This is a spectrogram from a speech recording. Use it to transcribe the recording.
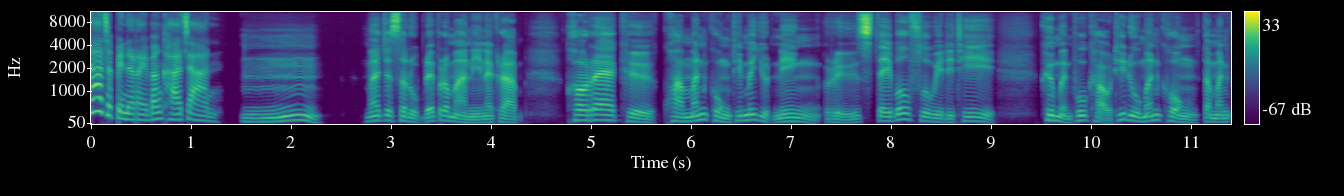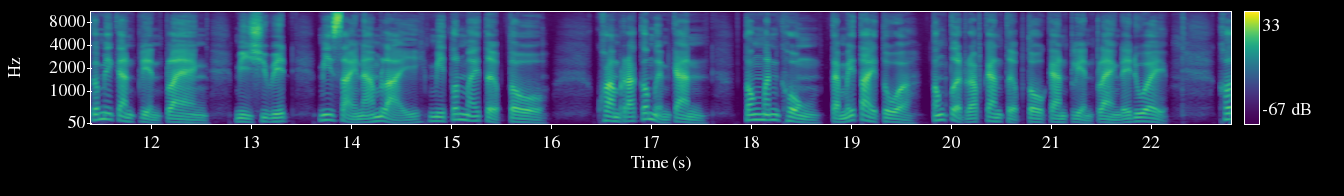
น่าจะเป็นอะไรบ้างคะอาจารย์ อืม แม้จะสรุปได้ประมาณนี้นะครับ ข้อแรกคือความมั่นคงที่ไม่หยุดนิ่ง หรือ stable fluidity คือเหมือนภูเขาที่ดูมั่นคง แต่มันก็มีการเปลี่ยนแปลง มีชีวิต มีสายน้ำไหล มีต้นไม้เติบโต ความรักก็เหมือนกัน ต้องมั่นคง แต่ไม่ตายตัว ต้องเปิดรับการเติบโตการเปลี่ยนแปลงได้ด้วย ข้อ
